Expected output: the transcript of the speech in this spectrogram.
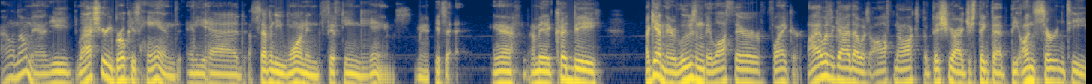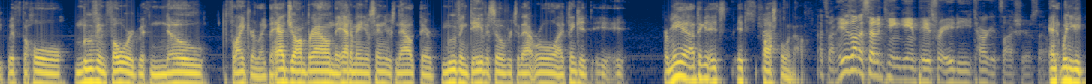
I don't know, man. He last year he broke his hand and he had 71 in 15 games. I mean, it's yeah. I mean, it could be. Again, they're losing. They lost their flanker. I was a guy that was off Knox, but this year I just think that the uncertainty with the whole moving forward with no flanker, like they had John Brown, they had Emmanuel Sanders. Now they're moving Davis over to that role. I think it, it for me, I think it's it's possible enough. That's fine. He was on a 17 game pace for 80 targets last year. So, and when you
